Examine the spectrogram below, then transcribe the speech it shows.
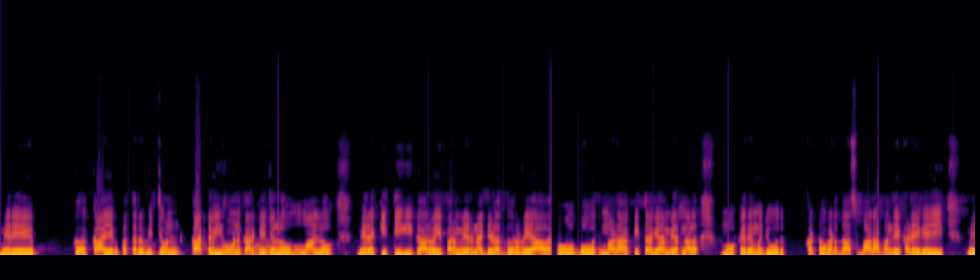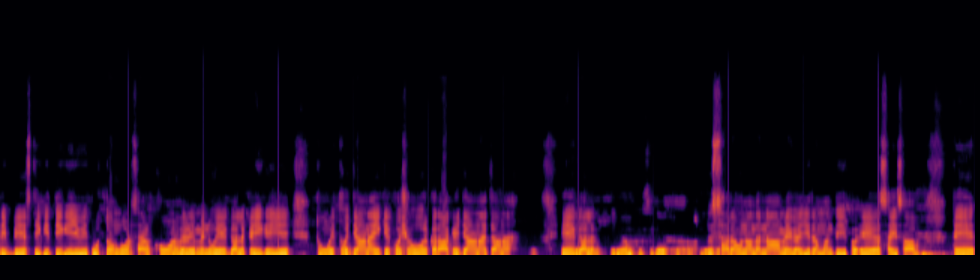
ਮੇਰੇ ਕ- ਕਾਗਜ਼ ਪੱਤਰ ਵਿੱਚੋਂ ਘੱਟ ਵੀ ਹੋਣ ਕਰਕੇ ਚਲੋ ਮੰਨ ਲਓ ਮੇਰਾ ਕੀਤੀ ਗਈ ਕਾਰਵਾਈ, ਪਰ ਮੇਰੇ ਨਾਲ ਜਿਹੜਾ ਦੁਰਵਿਹਾਰ ਹੈ, ਉਹ ਬਹੁਤ ਮਾੜਾ ਕੀਤਾ ਗਿਆ ਮੇਰੇ ਨਾਲ। ਮੌਕੇ ਤੇ ਮੌਜੂਦ ਘੱਟੋ ਘੱਟ 10 12 ਬੰਦੇ ਖੜੇ ਗਏ ਜੀ। ਮੇਰੀ ਬੇਇੱਜ਼ਤੀ ਕੀਤੀ ਗਈ ਜੀ। ਉੱਤੋਂ ਮੋਟਰਸਾਈਕਲ ਖੋਣ ਵੇਲੇ ਮੈਨੂੰ ਇਹ ਗੱਲ ਕਹੀ ਗਈ ਏ, ਤੂੰ ਇੱਥੋਂ ਜਾਣਾ ਹੀ ਕਿ ਕੁਝ ਹੋਰ ਕਰਾ ਕੇ ਜਾਣਾ ਚਾਹਣਾ? ਇਹ ਗੱਲ ਕੀ ਨਾਮ ਕੀ ਸੀਗਾ ਸਰ ਉਹਨਾਂ ਦਾ ਨਾਮ ਹੈਗਾ ਜੀ ਰਮਨਦੀਪ ਏਐਸਆਈ ਸਾਹਿਬ। ਤੇ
